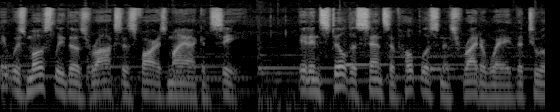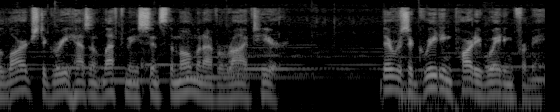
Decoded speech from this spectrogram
It was mostly those rocks as far as my eye could see. It instilled a sense of hopelessness right away that to a large degree hasn't left me since the moment I've arrived here. There was a greeting party waiting for me.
